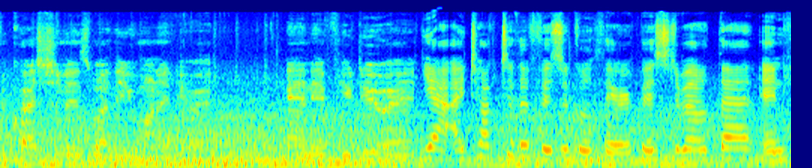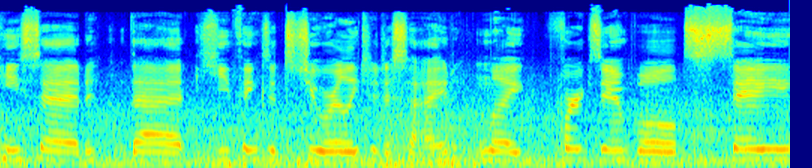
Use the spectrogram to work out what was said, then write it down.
the question is whether you want to do it if you do it. Yeah, I talked to the physical therapist about that, and he said that he thinks it's too early to decide. Like, for example, say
